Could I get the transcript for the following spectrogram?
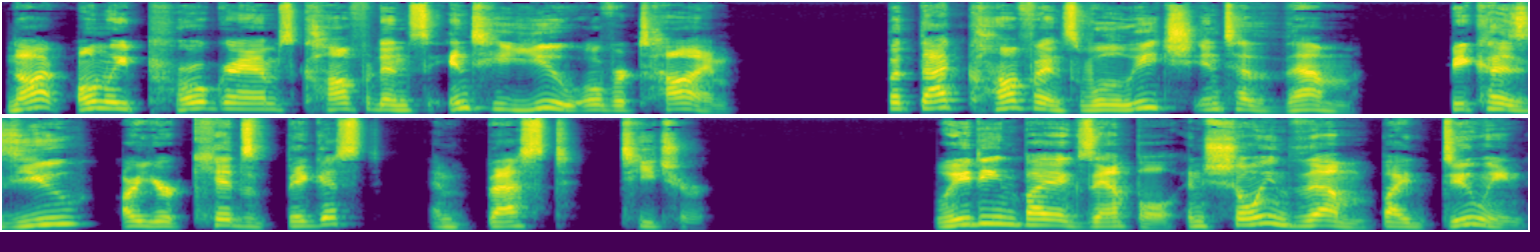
not only programs confidence into you over time, but that confidence will leach into them because you are your kid's biggest and best teacher. Leading by example and showing them by doing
